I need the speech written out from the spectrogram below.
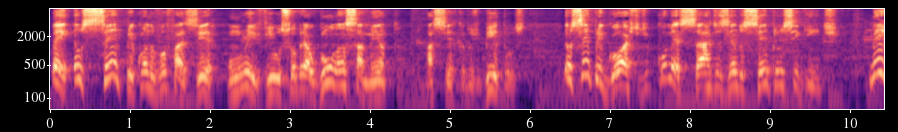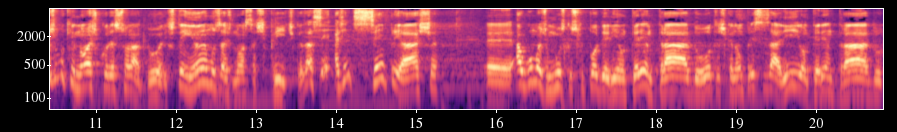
Bem, eu sempre, quando vou fazer um review sobre algum lançamento acerca dos Beatles, eu sempre gosto de começar dizendo sempre o seguinte: mesmo que nós, colecionadores, tenhamos as nossas críticas, assim, a gente sempre acha é, algumas músicas que poderiam ter entrado, outras que não precisariam ter entrado.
